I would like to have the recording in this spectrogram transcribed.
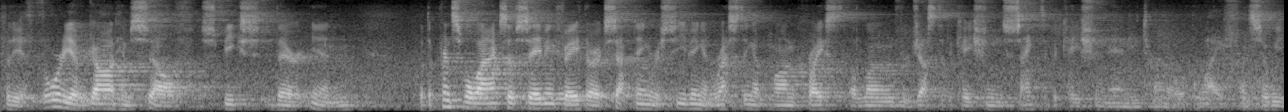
for the authority of God Himself speaks therein but the principal acts of saving faith are accepting, receiving, and resting upon Christ alone for justification, sanctification, and eternal life. And so we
